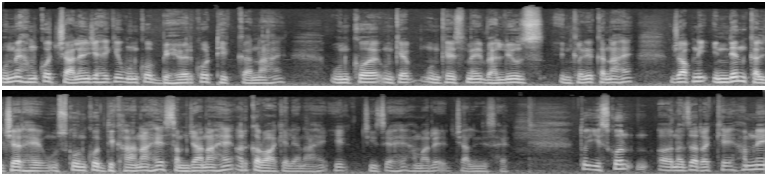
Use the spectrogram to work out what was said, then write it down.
उनमें हमको चैलेंज है कि उनको बिहेवियर को ठीक करना है, उनको, उनके उनके इसमें वैल्यूज़ इंक्लूड करना है, जो अपनी इंडियन कल्चर है, उसको उनको दिखाना है, समझाना है और करवा के लेना है। ये चीज़ें हैं, हमारे चैलेंजेस है। तो इसको नज़र रख। के हमने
